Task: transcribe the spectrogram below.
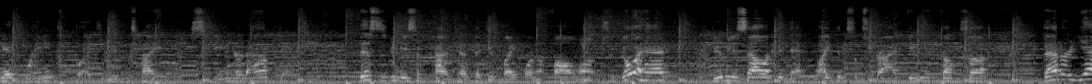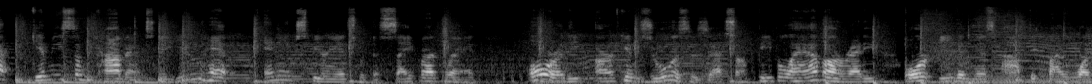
mid-range budgeted type standard optic, this is going to be some content that you might want to follow along. So go ahead, do me a solid, hit that like and subscribe, give me a thumbs up. Better yet, give me some comments. Do you have any experience with the Sightmark Red or the Zuluses that some people have already, or even this optic by one.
